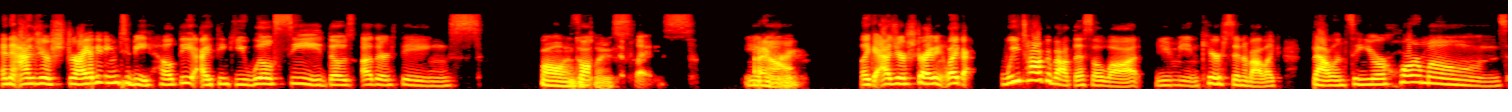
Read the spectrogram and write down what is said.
And as you're striving to be healthy, I think you will see those other things Fall into fall place. into place. You I know, agree. like as you're striving, like we talk about this a lot, you mean Kirsten, about like balancing your hormones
